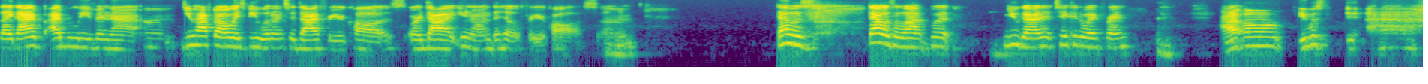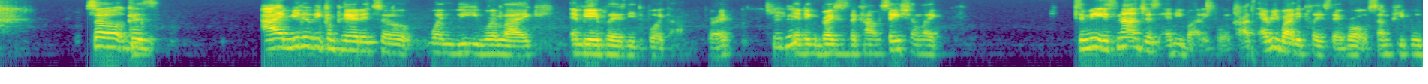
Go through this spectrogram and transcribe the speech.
Like I I believe in that. Um, you have to always be willing to die for your cause or die, you know, on the hill for your cause. Um, mm-hmm. that was that was a lot, but you got it. Take it away, friend. I um, it was it, uh, so because I immediately compared it to when we were like NBA players need to boycott, right? Mm-hmm. And it breaks the conversation like to me, it's not just anybody boycotts. Everybody plays their role. Some people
